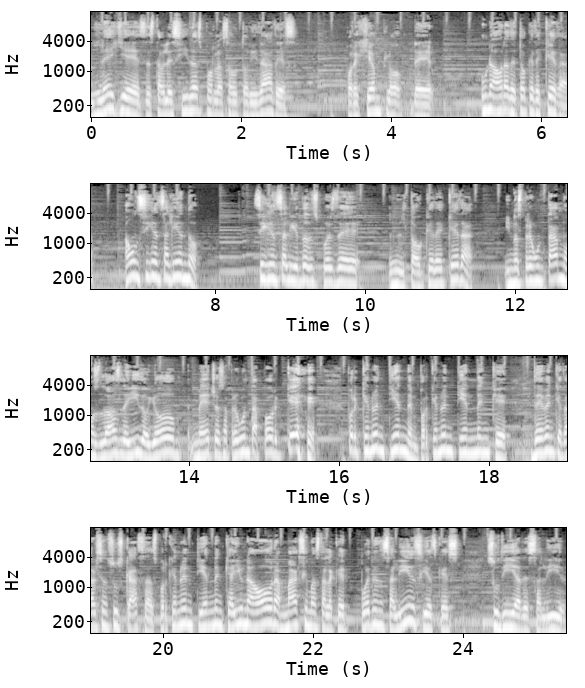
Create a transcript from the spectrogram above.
leyes establecidas por las autoridades, por ejemplo, de una hora de toque de queda, aún siguen saliendo. Siguen saliendo después de el toque de queda. Y nos preguntamos, ¿lo has leído? Yo me he hecho esa pregunta, ¿por qué? ¿Por qué no entienden? ¿Por qué no entienden que deben quedarse en sus casas? ¿Por qué no entienden que hay una hora máxima hasta la que pueden salir si es que es su día de salir?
